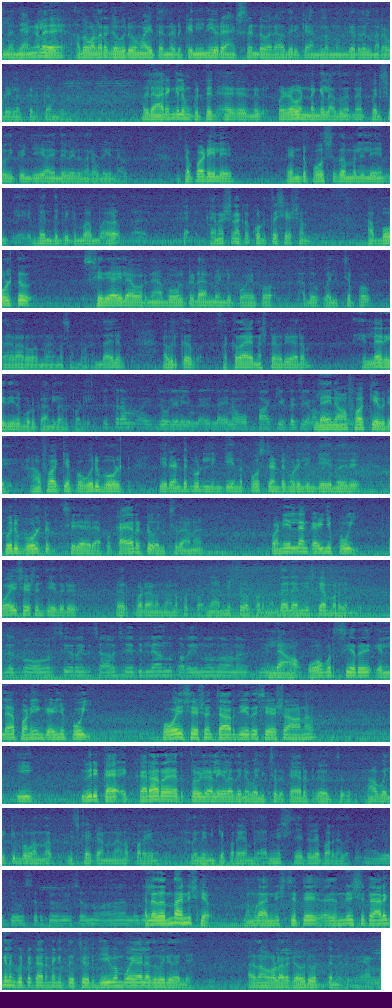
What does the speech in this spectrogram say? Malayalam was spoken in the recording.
അല്ല ഞങ്ങൾ അത് വളരെ ഗൗരവമായി തന്നെ എടുക്കും ഇനി ഒരു ആക്സിഡന്റ് വരാതിരിക്കാനുള്ള മുൻകരുതൽ നടപടികളൊക്കെ എടുക്കാൻ പോകുന്നു. അതിലാരെങ്കിലും കുറ്റ പിഴവുണ്ടെങ്കിൽ അത് തന്നെ പരിശോധിക്കുകയും ചെയ്യും. അതിന്റെ പേര് നടപടി ഉണ്ടാകും. അട്ടപ്പാടിയിൽ രണ്ട് പോസ്റ്റ് തമ്മിൽ ബന്ധിപ്പിക്കുമ്പോൾ കണക്ഷനൊക്കെ കൊടുത്ത ശേഷം ആ ബോൾട്ട് ശരിയായില്ല പറഞ്ഞാൽ ആ ബോൾട്ട് ഇടാൻ വേണ്ടി പോയപ്പോൾ അത് വലിച്ചപ്പോൾ തകരാറ് വന്നതാണ് സംഭവം. എന്തായാലും അവർക്ക് തക്കതായ നഷ്ടപരിഹാരം എല്ലാ രീതിയിലും കൊടുക്കാനുള്ള ഏർപ്പാട് ഇത്തരം ജോലികൾ ലൈൻ ചെയ്യണം. ലൈൻ ഓഫാക്കിയവർ ഓഫാക്കിയപ്പോൾ ഒരു ബോൾട്ട് ഈ രണ്ടും കൂടി ലിങ്ക് ചെയ്യുന്ന പോസ്റ്റ് രണ്ടും കൂടി ലിങ്ക് ചെയ്യുന്നതിൽ ഒരു ബോൾട്ട് ശരിയായില്ല. അപ്പോൾ കയറിട്ട് വലിച്ചതാണ്. പണിയെല്ലാം കഴിഞ്ഞ് പോയി. പോയ ശേഷം ചെയ്തൊരു ഏർപ്പാടാണെന്നാണ്. ഇപ്പോൾ ഞാൻ അന്വേഷിച്ചപ്പോൾ പറഞ്ഞത് എന്തായാലും അന്വേഷിക്കാൻ പറഞ്ഞിട്ടുണ്ട്. ഓവർസിയർ ഇത് ചാർജ് ചെയ്തില്ല എന്ന് പറയുന്നു എന്നാണ് എല്ലാ ഓവർസിയർ എല്ലാ പണിയും കഴിഞ്ഞ് പോയി. പോയ ശേഷം ചാർജ് ചെയ്ത ശേഷമാണ് ഈ ഇവർ കരാർ തൊഴിലാളികൾ അതിനെ വലിച്ചത് കയറിട്ട് വലിച്ചത്. ആ വലിക്കുമ്പോൾ വന്ന മിസ്റ്റേക്ക് ആണെന്നാണ് പറയുന്നത്. അതിൽ എനിക്ക് പറയാൻ അന്വേഷിച്ചിട്ടല്ലേ പറഞ്ഞത്. അല്ല അതെന്താ അന്വേഷിക്കാം. നമ്മൾ അന്വേഷിച്ചിട്ട് അന്വേഷിച്ചിട്ട് ആരെങ്കിലും കുറ്റക്കാരുണ്ടെങ്കിൽ തീർച്ചയായും ഒരു ജീവൻ പോയാൽ അത് വലുതല്ലേ? അത് നമ്മൾ വളരെ ഗൗരവത്തിന് എടുക്കും. അങ്ങനെയാണ്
